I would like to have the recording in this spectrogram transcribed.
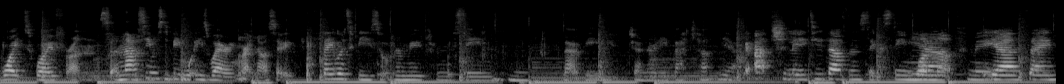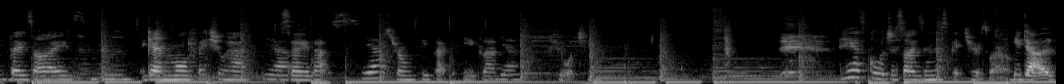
white Y fronts, and that seems to be what he's wearing right now. So if they were to be sort of removed from the scene, Mm. that would be generally better. Yeah. But actually, 2016 won Yeah. that for me. Yeah, same. Those eyes. Again, more facial hair. Yeah. So that's Yeah. strong feedback for you, Gleb, Yeah. if you're watching. He has gorgeous eyes in this picture as well. He does,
